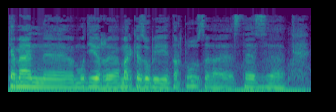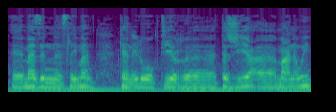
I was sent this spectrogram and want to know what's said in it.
كمان مدير مركزه بطرطوس أستاذ مازن سليمان كان له كتير تشجيع معنوي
